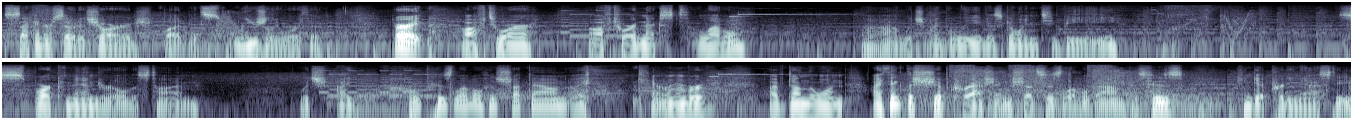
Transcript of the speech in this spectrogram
second or so to charge, but it's usually worth it. Alright, off to our off to our next level, uh, which I believe is going to be Spark Mandrill this time, which I hope his level has shut down. I can't remember if I've done the one. I think the ship crashing shuts his level down because his can get pretty nasty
